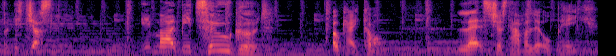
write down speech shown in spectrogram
but it's just. It might be too good. Okay, come on. Let's just have a little peek.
